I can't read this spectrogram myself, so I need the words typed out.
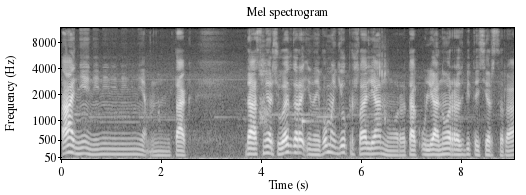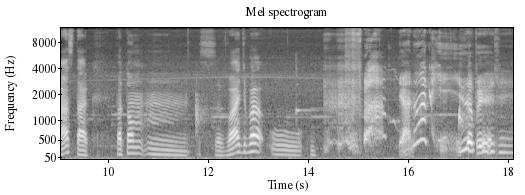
А, не-не-не-не-не-не. Так. Да, смерть у Эдгара, и на его могилу пришла Леонора. Так, у Леонора разбитое сердце. Раз, так. Потом свадьба у... Леонора и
